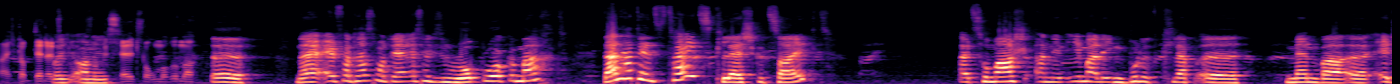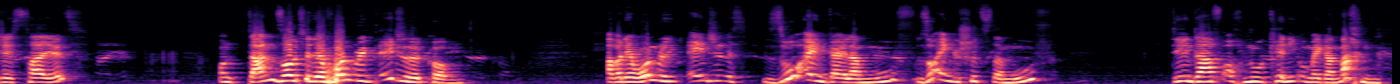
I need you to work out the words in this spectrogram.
Ah, ich glaube, der hat einfach auch nur nicht. gesellt, warum auch immer. Äh, naja, El Phantasmo hat ja erstmal diesen Rope Walk gemacht. Dann hat er den Styles Clash gezeigt. Als Hommage an den ehemaligen Bullet Club äh, Member äh, AJ Styles. Und dann sollte der One-Ringed Angel kommen. Aber der One-Ringed Angel ist so ein geiler Move, so ein geschützter Move, den darf auch nur Kenny Omega machen.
